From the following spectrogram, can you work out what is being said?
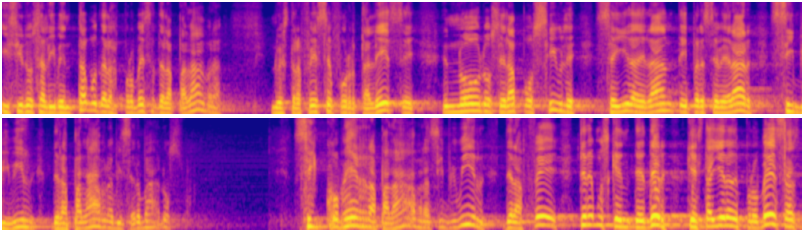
Y si nos alimentamos de las promesas de la palabra, nuestra fe se fortalece. No nos será posible seguir adelante y perseverar sin vivir de la palabra, mis hermanos. Sin comer la palabra, sin vivir de la fe. Tenemos que entender que está llena de promesas,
